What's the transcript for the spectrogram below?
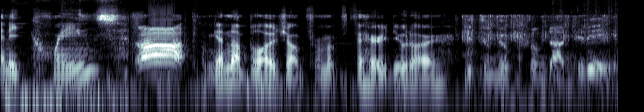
Any queens? Ah! I'm getting a blowjob from a fairy dildo. Get some milk from that titty.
